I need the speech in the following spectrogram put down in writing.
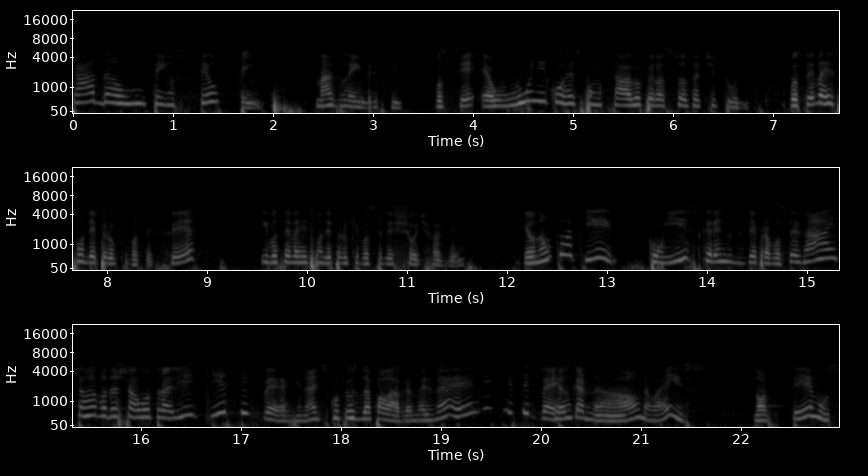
Cada um tem o seu tempo, mas lembre-se, você é o único responsável pelas suas atitudes. Você vai responder pelo que você fez e você vai responder pelo que você deixou de fazer. Eu não estou aqui com isso querendo dizer para vocês, ah, então eu vou deixar o outro ali que se ferre, né? Desculpe o uso da palavra, mas não é ele que se ferre. Eu não quero. Não, não é isso. Nós temos,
